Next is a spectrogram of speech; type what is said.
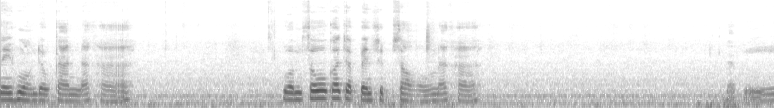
ในห่วงเดียวกันนะคะ รวมโซ่ก็จะเป็น 12 นะคะ แบบนี้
